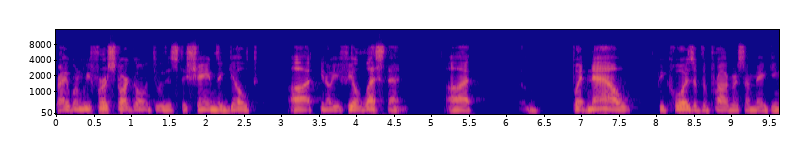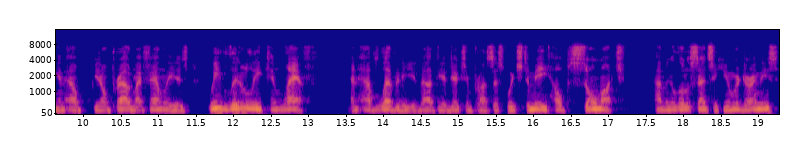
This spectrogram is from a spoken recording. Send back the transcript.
right? When we first start going through this, the shame, the guilt, uh, you know, you feel less than. Uh, but now, because of the progress I'm making and how, you know, proud my family is, we literally can laugh and have levity about the addiction process, which to me helps so much having a little sense of humor during these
